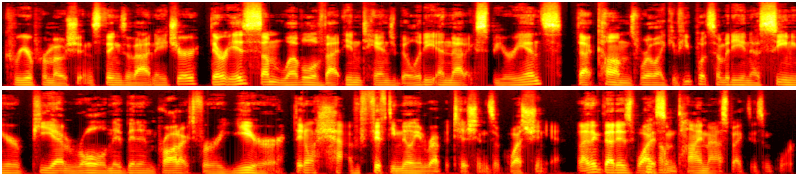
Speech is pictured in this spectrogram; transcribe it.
career promotions, things of that nature, there is some level of that intangibility and that experience that comes where like if you put somebody in a senior PM role and they've been in product for a year, they don't have 50 million repetitions of question yet. And I think that is why Yeah. some time aspect is important.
